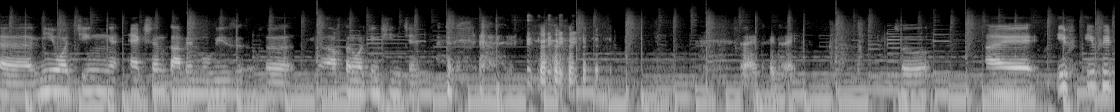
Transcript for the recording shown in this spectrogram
uh, me watching action Kamen movies uh, after watching Shinchan. right, right, right. so I if if it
